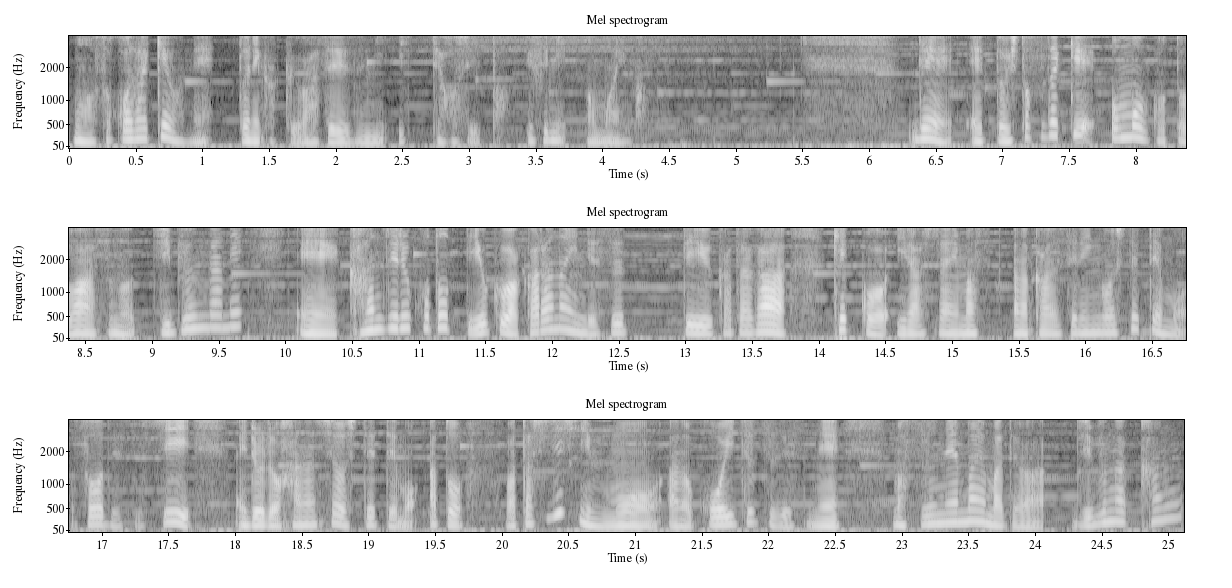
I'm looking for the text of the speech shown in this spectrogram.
もうそこだけをね、とにかく忘れずにいってほしいというふうに思います。で、えっと、一つだけ思うことは、その自分がね、えー、感じることってよくわからないんですっていう方が結構いらっしゃいます。あのカウンセリングをしててもそうですし、いろいろ話をしてても、あと私自身もあのこう言いつつですね、まあ、数年前までは自分が感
